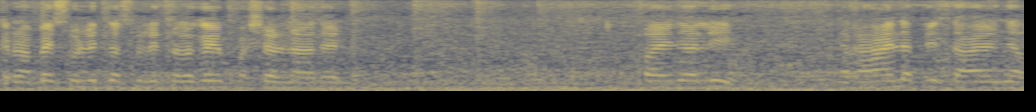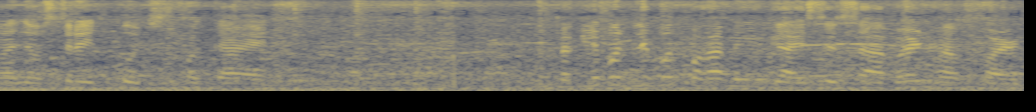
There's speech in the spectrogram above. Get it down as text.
Grabe, sulit na sulit talaga yung pasyal natin. Finally, nakahanap din tayo ng ano, street foods na pagkain. Naglipot-lipot pa kami guys dun sa Burnham Park.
